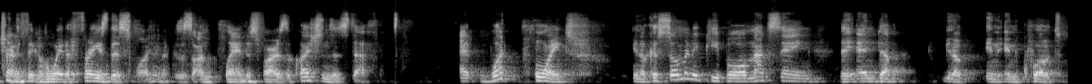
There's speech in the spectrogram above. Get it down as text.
trying to think of a way to phrase this one because it's unplanned as far as the questions and stuff. At what point, you know, because so many people, I'm not saying they end up, you know, in, in quotes,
